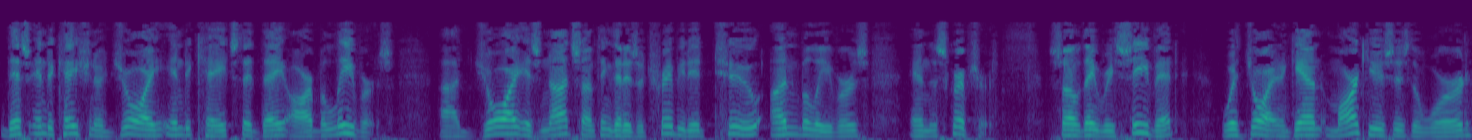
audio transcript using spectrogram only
this indication of joy indicates that they are believers. Uh, joy is not something that is attributed to unbelievers in the scriptures. So they receive it with joy. And again, Mark uses the word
